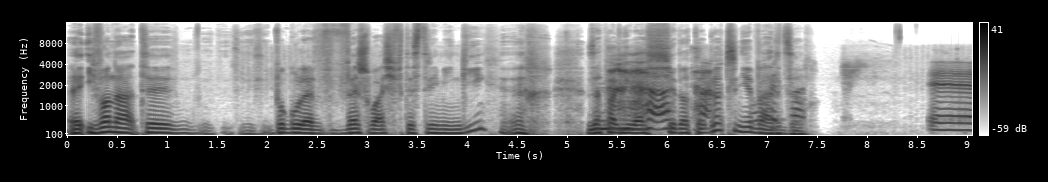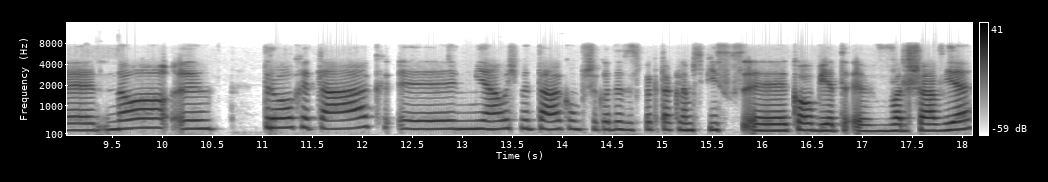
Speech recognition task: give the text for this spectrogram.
E, Iwona, ty w ogóle weszłaś w te streamingi? E, Zapaliłaś się do Tak, tego, czy nie bardzo? E, No, e, trochę tak. E, Miałyśmy taką przygodę ze spektaklem Spis Kobiet w Warszawie.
